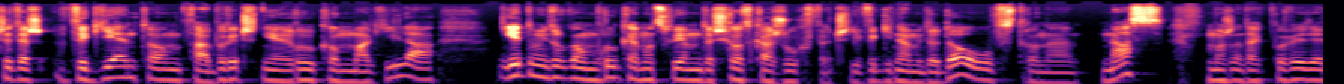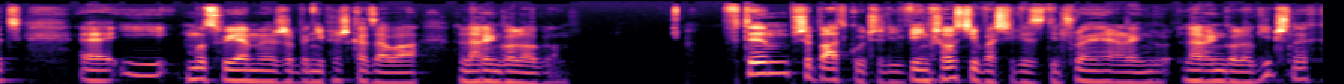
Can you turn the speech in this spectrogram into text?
czy też wygiętą fabrycznie rurką Magila. Jedną i drugą rurkę mocujemy do środka żuchwy, czyli wyginamy do dołu w stronę nas, można tak powiedzieć, e, i mocujemy, żeby nie przeszkadzała laryngologom. W tym przypadku, czyli w większości właściwie znieczuleń laryngologicznych,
